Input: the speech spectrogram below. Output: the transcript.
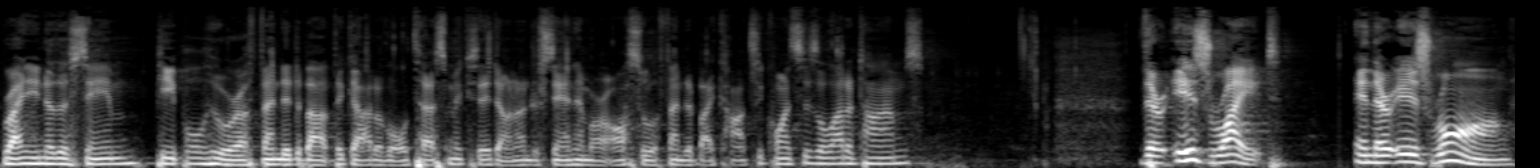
Right? You know, the same people who are offended about the God of the Old Testament because they don't understand him are also offended by consequences a lot of times. There is right and there is wrong,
